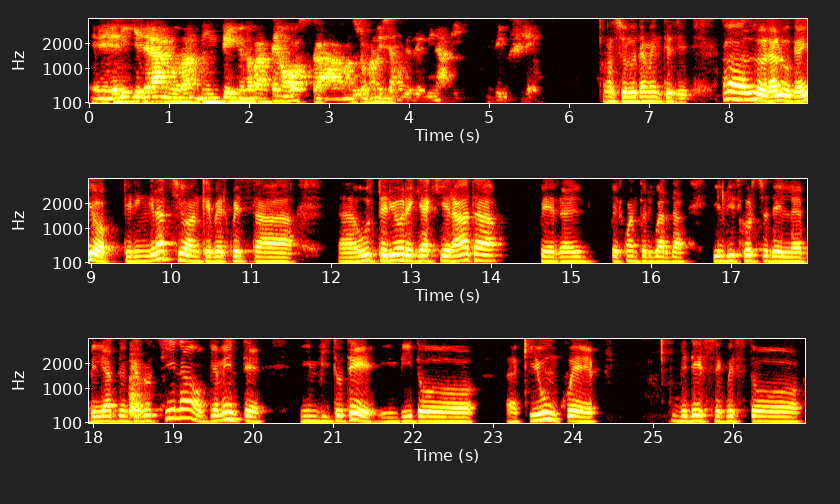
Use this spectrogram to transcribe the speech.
eh, richiederanno un impegno da parte nostra, ma insomma noi siamo determinati che riusciremo. Assolutamente sì. Allora Luca, io ti ringrazio anche per questa uh, ulteriore chiacchierata per, per quanto riguarda il discorso del biliardo in carrozzina. Ovviamente invito te, invito uh, chiunque vedesse questo,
